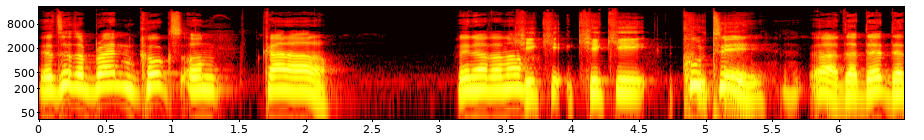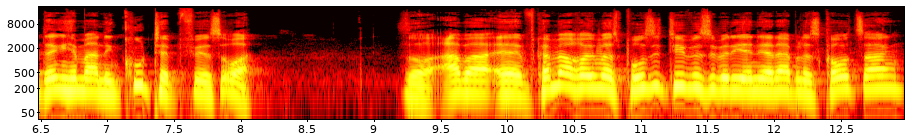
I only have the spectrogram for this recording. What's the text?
jetzt hat er Brandon Cooks und keine Ahnung. Wen hat er noch? Kiki, Kiki QT. Ja, da, da, da denke ich immer an den Q-Tip fürs Ohr. So, aber äh, können wir auch irgendwas Positives über die Indianapolis Colts sagen?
